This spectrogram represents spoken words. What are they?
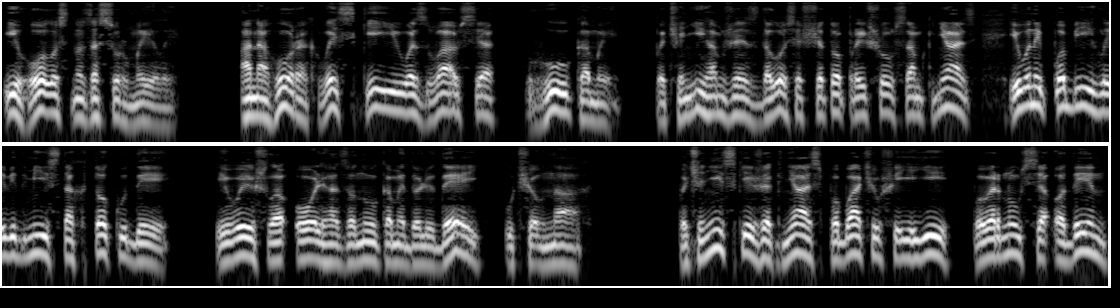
і голосно засурмили. А на горах весь Київ озвався гуками. Печенігам же здалося, що то прийшов сам князь, і вони побігли від міста хто куди, і вийшла Ольга з онуками до людей у човнах. Печеніський же князь, побачивши її, повернувся один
